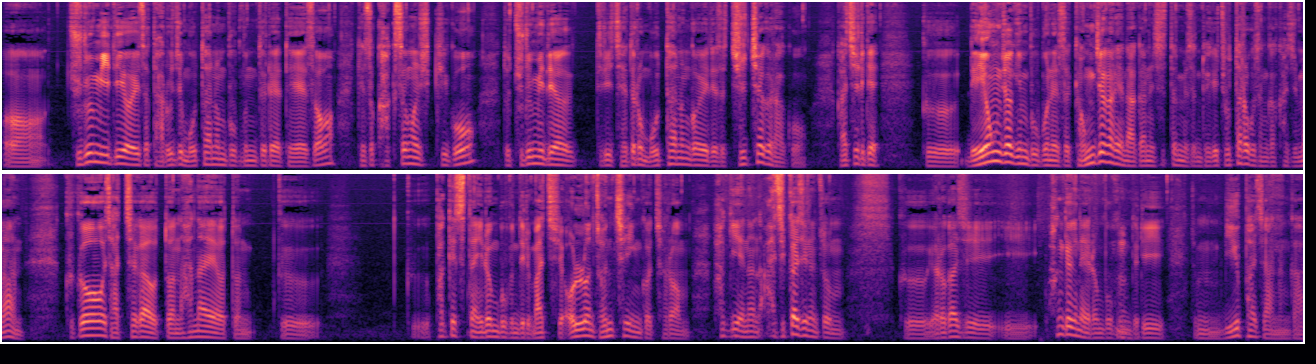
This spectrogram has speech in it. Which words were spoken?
어 주류 미디어에서 다루지 못하는 부분들에 대해서 계속 각성을 시키고 또 주류 미디어들이 제대로 못하는 거에 대해서 질책을 하고 같이 이렇게 그 내용적인 부분에서 경쟁을 해 나가는 시스템에서는 되게 좋다라고 생각하지만 그거 자체가 어떤 하나의 어떤 그 그 팟캐스트나 이런 부분들이 마치 언론 전체인 것처럼 하기에는 아직까지는 좀 그 여러 가지 이 환경이나 이런 부분들이 좀 미흡하지 않은가.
